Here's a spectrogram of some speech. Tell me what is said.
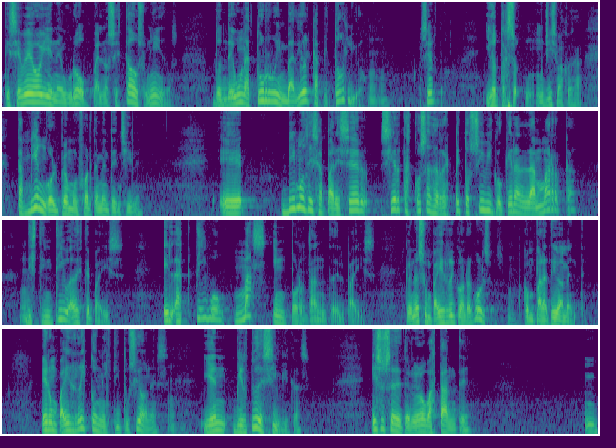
que se ve hoy en Europa, en los Estados Unidos, donde una turba invadió el Capitolio, ¿no es cierto? Y otras muchísimas cosas. También golpeó muy fuertemente en Chile. Eh, vimos desaparecer ciertas cosas de respeto cívico que eran la marca distintiva de este país, el activo más importante del país, que no es un país rico en recursos, comparativamente. Era un país rico en instituciones y en virtudes cívicas. Eso se deterioró bastante,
